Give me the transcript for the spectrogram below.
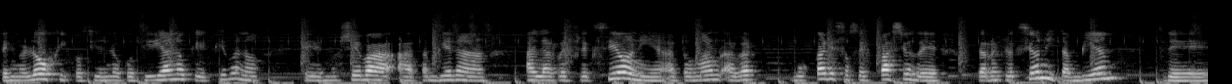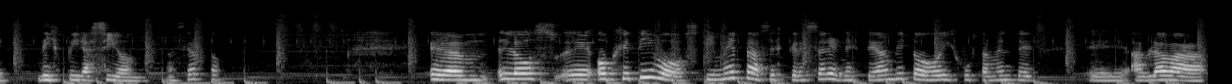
tecnológicos y en lo cotidiano que, bueno, eh, nos lleva a, también a, la reflexión y a tomar, a ver, buscar esos espacios de, reflexión y también de, inspiración, ¿no es cierto? Em, los eh, objetivos y metas es crecer en este ámbito. Hoy justamente eh, hablaba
